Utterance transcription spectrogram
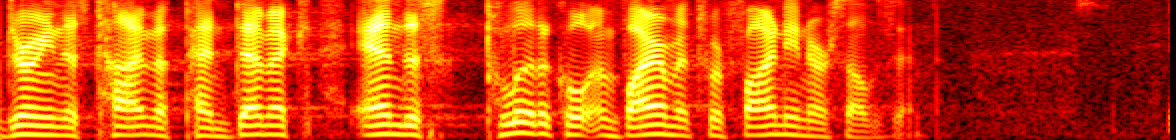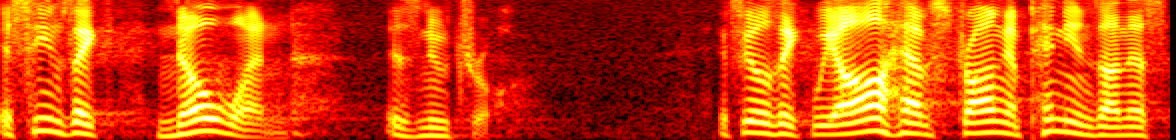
during this time of pandemic and this political environment we're finding ourselves in. It seems like no one is neutral. It feels like we all have strong opinions on this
